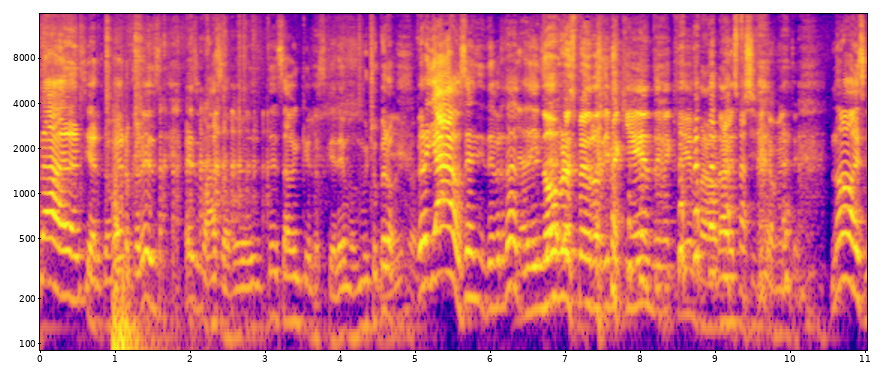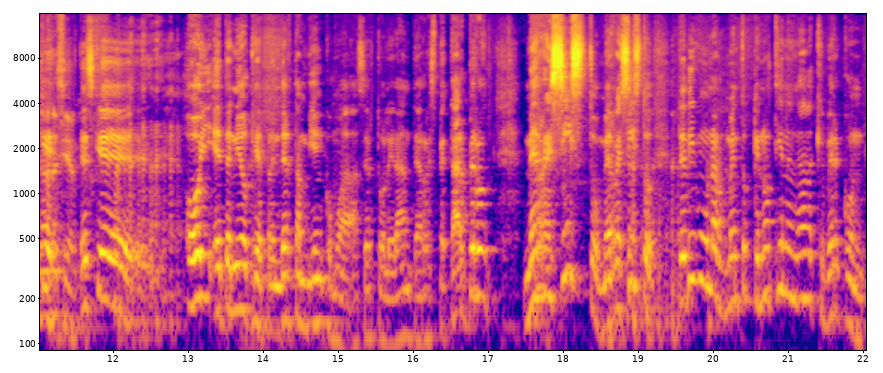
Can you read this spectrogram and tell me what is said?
Nada, es cierto. Bueno, pero es, es guasa, ustedes saben que los queremos mucho. Pero, pero ya, o sea, de verdad. Ya, nombres, Pedro, dime quién, dime quién para hablar específicamente. No, es que, es, que hoy he tenido que aprender también como a, ser tolerante, a respetar, pero me resisto, me resisto. Te digo un argumento que no tiene nada que ver con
